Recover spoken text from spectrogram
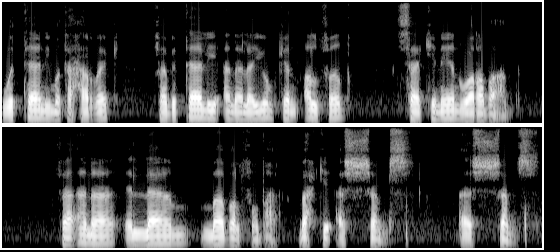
والثاني متحرك فبالتالي أنا لا يمكن ألفظ ساكنين ورا بعض. فأنا اللام ما بلفظها بحكي الشمس الشمس.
